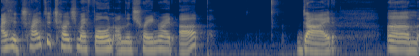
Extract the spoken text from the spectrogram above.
I had tried to charge my phone on the train ride up, died. Um,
